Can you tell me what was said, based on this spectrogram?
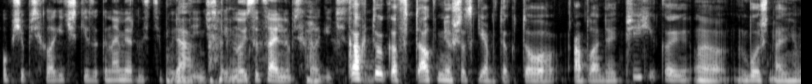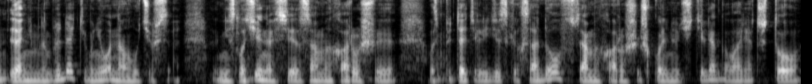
общепсихологические закономерности Да. поведенческие, но и социально-психологические. Как только столкнешься с кем-то, кто обладает психикой, э, будешь за ним наблюдать, и у него научишься. Не случайно все самые хорошие воспитатели детских садов, самые хорошие школьные учителя говорят, что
